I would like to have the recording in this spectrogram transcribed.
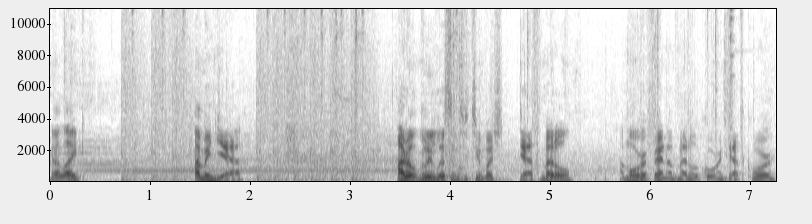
No, like, I mean, yeah. I don't really listen to too much death metal. I'm more of a fan of metalcore and deathcore.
